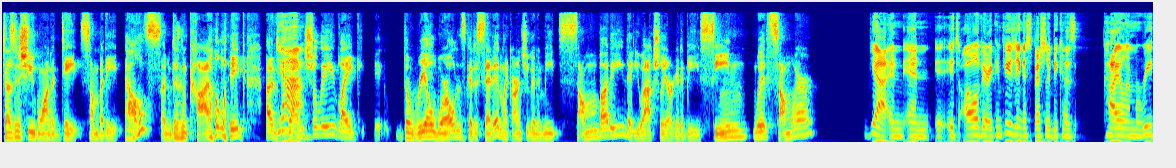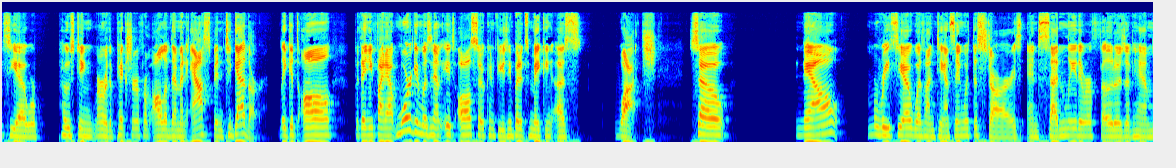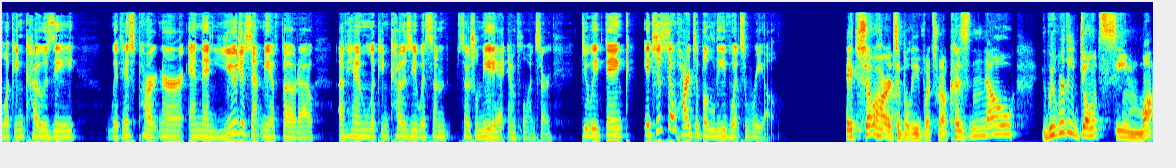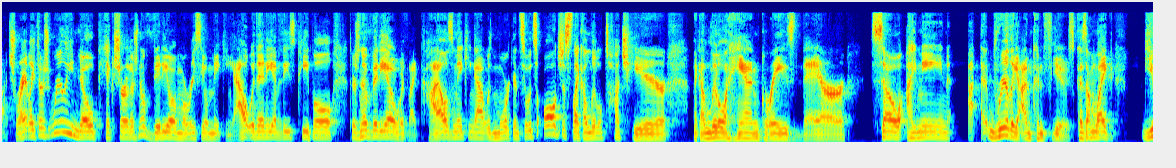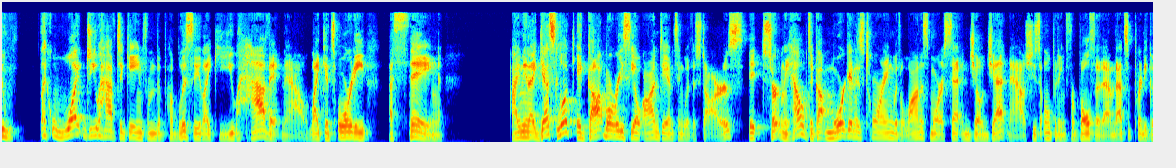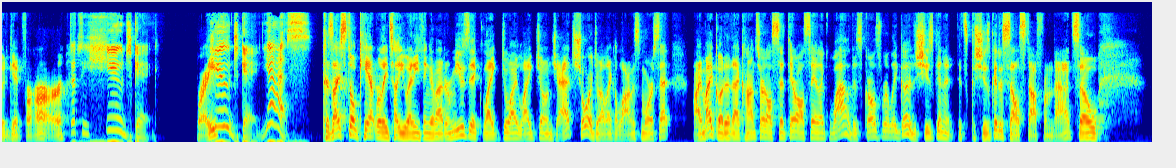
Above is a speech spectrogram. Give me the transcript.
doesn't she want to date somebody else? I mean, doesn't Kyle like eventually, like the real world is going to set in? Like, aren't you going to meet somebody that you actually are going to be seen with somewhere? Yeah, and and it's all very confusing, especially because Kyle and Mauricio were posting remember the picture from all of them in Aspen together. Like it's all, but then you find out Morgan was now. It's all so confusing, but it's making us watch. So now Mauricio was on Dancing with the Stars, and suddenly there were photos of him looking cozy with his partner, and then you just sent me a photo of him looking cozy with some social media influencer. Do we think it's just so hard to believe what's real? It's so hard to believe what's real because no, we really don't see much, right? Like, there's really no picture, there's no video of Mauricio making out with any of these people. There's no video with like Kyle's making out with Morgan. So it's all just like a little touch here, like a little hand graze there. So, I mean, I, really, I'm confused because I'm like, you like, what do you have to gain from the publicity? Like, you have it now, like, it's already a thing I mean, I guess, look, it got Mauricio on Dancing with the Stars. It certainly helped. It got Morgan is touring with Alanis Morissette and Joan Jett now. She's opening for both of them. That's a pretty good gig for her. That's a huge gig. Right? Huge gig. Yes. Because I still can't really tell you anything about her music. Like, do I like Joan Jett? Sure. Do I like Alanis Morissette? I might go to that concert. I'll sit there. I'll say, like, wow, this girl's really good. She's gonna, it's she's gonna sell stuff from that. So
